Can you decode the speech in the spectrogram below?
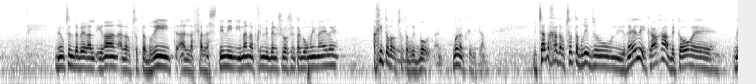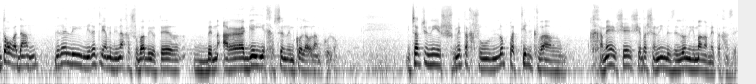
אני רוצה לדבר על איראן, על ארצות הברית, על הפלסטינים. עם מה נתחיל מבין שלושת הגורמים האלה? הכי טוב ארצות הברית, בואו בוא נתחיל איתם. מצד אחד ארצות הברית זו נראה לי ככה, בתור, אה, בתור אדם, נראה לי, נראית לי המדינה החשובה ביותר במארגי יחסינו עם כל העולם כולו. מצד שני, יש מתח שהוא לא פתיר כבר חמש, שש, שבע שנים, וזה לא נגמר המתח הזה.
